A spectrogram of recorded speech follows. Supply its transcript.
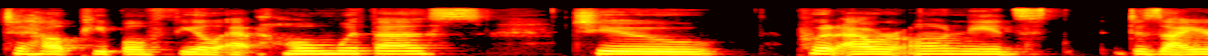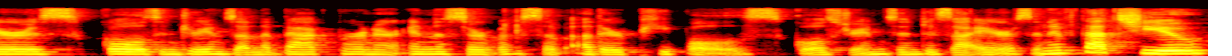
to help people feel at home with us, to put our own needs desires, goals, and dreams on the back burner in the service of other people's goals, dreams, and desires. And if that's you,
